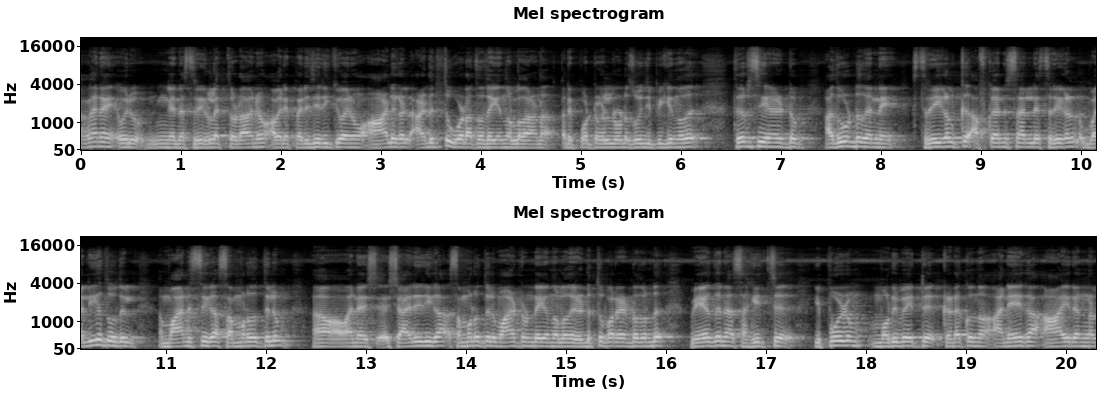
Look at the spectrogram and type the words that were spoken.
അങ്ങനെ ഒരു ഇങ്ങനെ സ്ത്രീകളെ തൊടാനോ അവരെ പരിചരിക്കുവാനോ ആളുകൾ അടുത്തുകൂടാത്തത് എന്നുള്ളതാണ് റിപ്പോർട്ടുകളിലൂടെ സൂചിപ്പിക്കുന്നത്. തീർച്ചയായിട്ടും അതുകൊണ്ട് തന്നെ സ്ത്രീകൾക്ക് അഫ്ഗാനിസ്ഥാനിലെ സ്ത്രീകൾ വലിയ തോതിൽ മാനസിക സമ്മർദ്ദത്തിലും പിന്നെ ശാരീരിക സമ്മർദ്ദത്തിലുമായിട്ടുണ്ട് എന്നുള്ളത് എടുത്തു പറയേണ്ടതുണ്ട്. വേദന സഹിച്ച് ഇപ്പോഴും മുറിവേറ്റ് കിടക്കുന്ന അനേക ആയിരങ്ങൾ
